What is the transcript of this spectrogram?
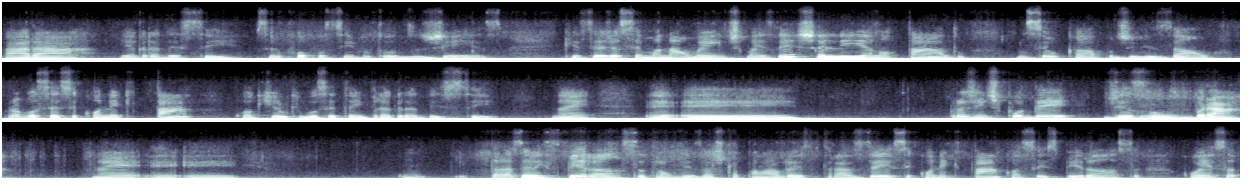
parar e agradecer. Se não for possível todos os dias, que seja semanalmente, mas deixe ali anotado no seu campo de visão para você se conectar com aquilo que você tem para agradecer, né? É, é, para a gente poder deslumbrar, né? É, é, um, trazer esperança, talvez, acho que a palavra é essa, trazer, se conectar com essa esperança, com essa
